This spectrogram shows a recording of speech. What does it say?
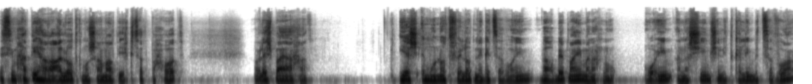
לשמחתי הרעלות, כמו שאמרתי, יש קצת פחות, אבל יש בעיה אחת. יש אמונות טפלות נגד צבועים, והרבה פעמים אנחנו רואים אנשים שנתקלים בצבוע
